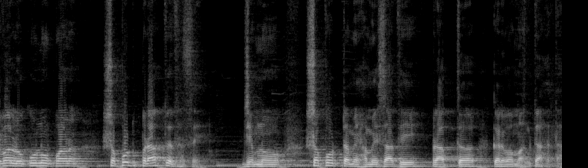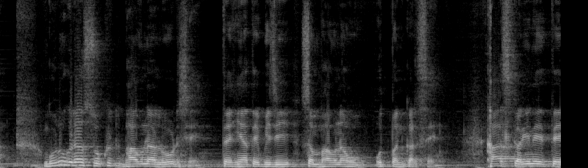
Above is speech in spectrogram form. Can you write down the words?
એવા લોકોનો પણ સપોર્ટ પ્રાપ્ત થશે, જેમનો સપોર્ટ તમે હંમેશાથી પ્રાપ્ત કરવા માંગતા હતા. ગુરુ ગ્રહ સુખ ભાવના લોડ છે, તે અહીંયા તે બીજી સંભાવનાઓ ઉત્પન્ન કરશે. ખાસ કરીને તે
